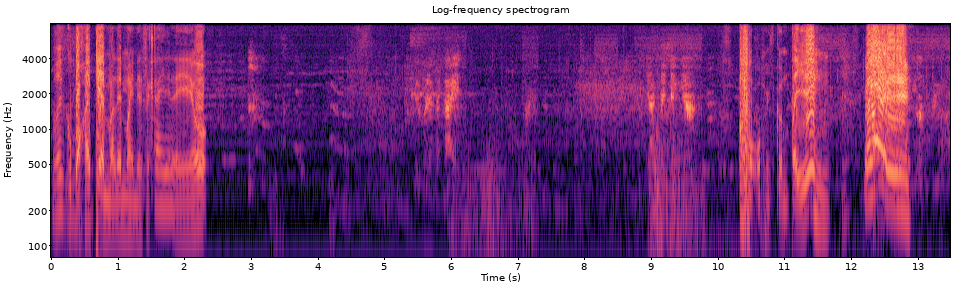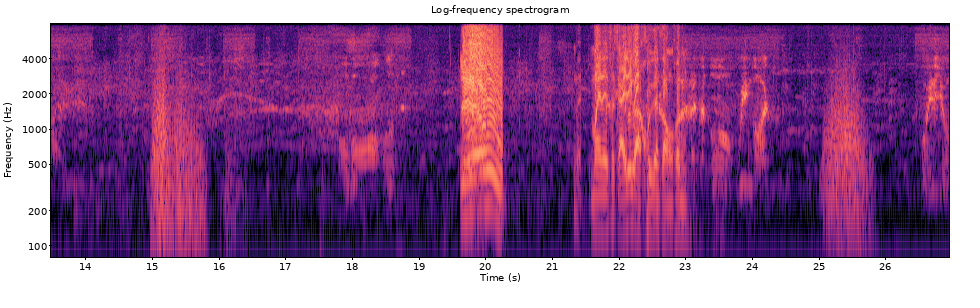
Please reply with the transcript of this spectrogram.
เฮ้ย กูบอกให้เปลี่ยนมาเล่นใหม่เนี่ยสกายได้แล้วโอ้ยกนตีน เฮ้ย ไม่ในสกายดีกว่าคุยกันสองคนเกิดตะโกวิ่งก่อนคุยได้อยู่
